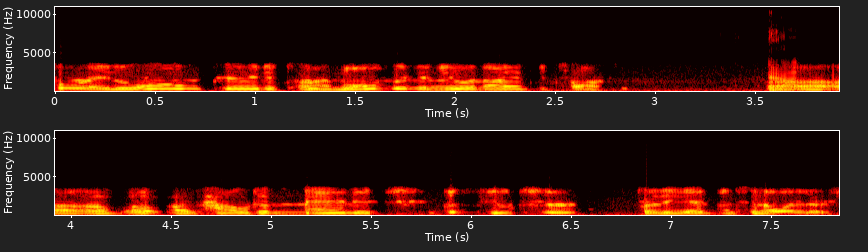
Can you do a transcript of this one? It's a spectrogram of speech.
for a long period of time, longer than you and I have been talking, Yeah. uh, of, of, of how to manage the future for the Edmonton Oilers.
